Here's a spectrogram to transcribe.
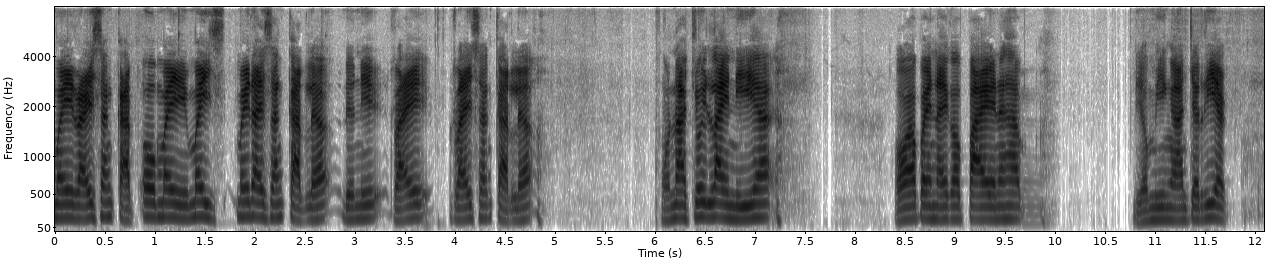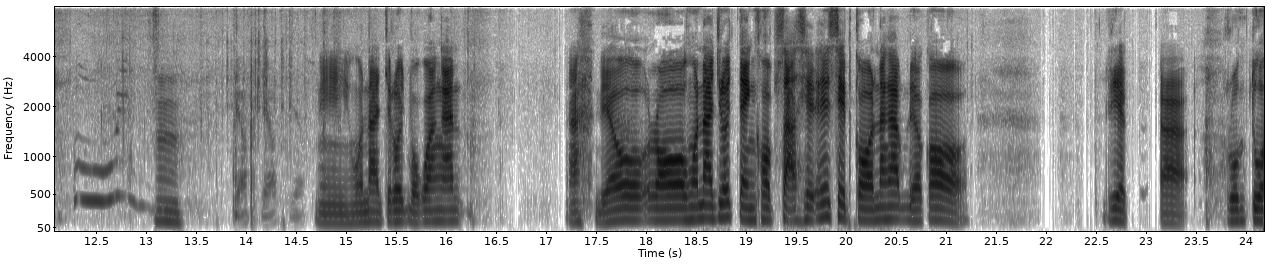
ไม่ไร้สังกัด โอ้ไม่ไม่ไม่ได้สังกัดแล้ว เดี๋ยวนี้ไร้ไร้สังกัดแล้ว หัวหน้าช่วยไล่หนีฮะเพราะว่าไปไหนก็ไปนะครับ เดี๋ยวมีงานจะเรียก อืมเดี๋ยวเดี๋ยวเดี๋ยวนี่หัวหน้าจรวดบอกว่างั้นอะเดี๋ยวรอหัวหน้าจรถแต่งขอบสระเสร็จให้เสร็จก่อนนะครับ เดี๋ยวก็เรียกอ่ารวมตัว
